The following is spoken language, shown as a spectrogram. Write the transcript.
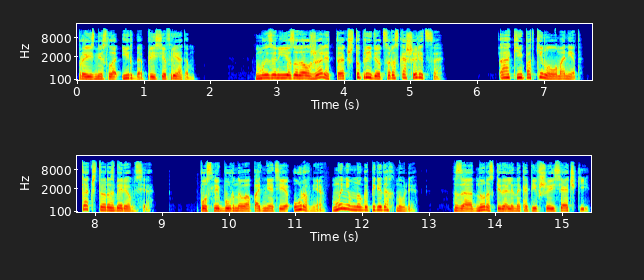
произнесла Ирда, присев рядом. «Мы за нее задолжали, так что придется раскошелиться». Аки подкинула монет, так что разберемся. После бурного поднятия уровня мы немного передохнули. Заодно раскидали накопившиеся очки,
